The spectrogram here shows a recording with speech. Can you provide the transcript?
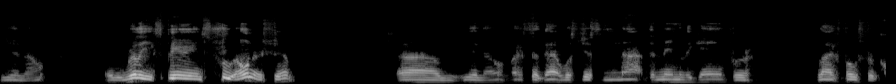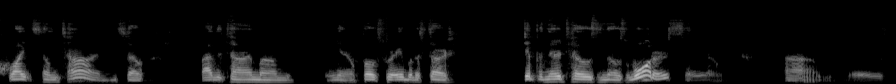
you know, really experience true ownership. Um, you know, like I said, that was just not the name of the game for black folks for quite some time, and so by the time um, you know folks were able to start dipping their toes in those waters, you know, um, it was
